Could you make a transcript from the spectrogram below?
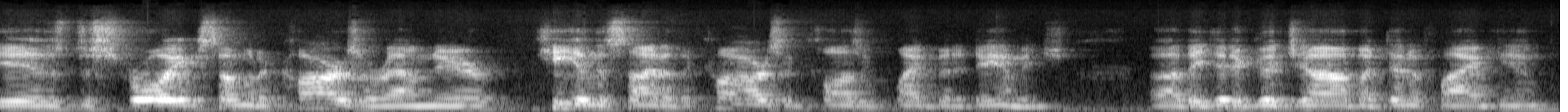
is destroying some of the cars around there, keying the side of the cars and causing quite a bit of damage. Uh, they did a good job identifying him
